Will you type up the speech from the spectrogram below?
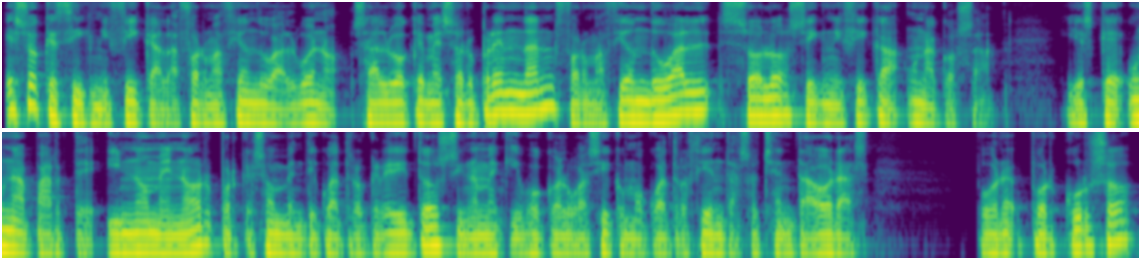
¿Eso qué significa la formación dual? Bueno, salvo que me sorprendan, formación dual solo significa una cosa, y es que una parte, y no menor, porque son 24 créditos, si no me equivoco, algo así como 480 horas por, por curso,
